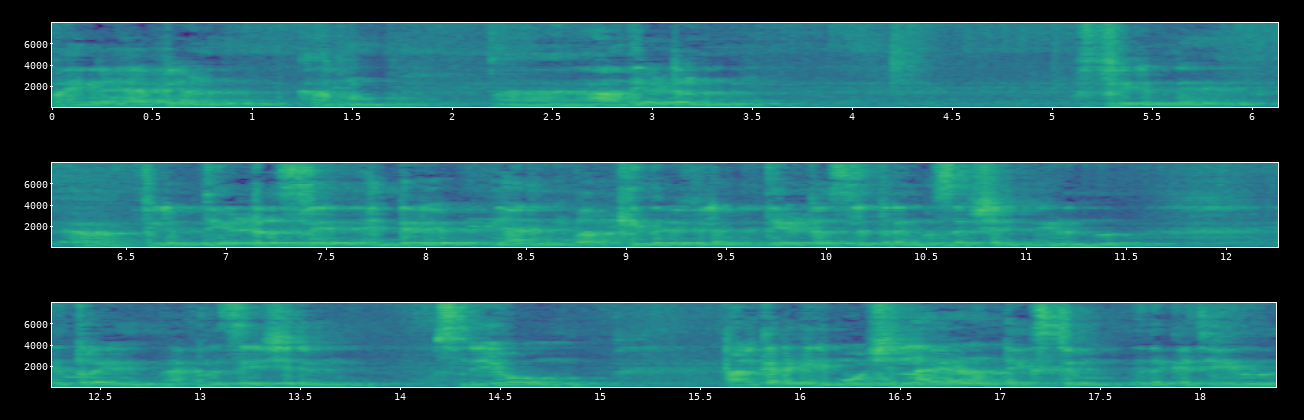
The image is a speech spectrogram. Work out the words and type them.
ഭയങ്കര ഹാപ്പിയാണ്. കാരണം ആദ്യമായിട്ടാണ് ഫിലിമിന് ഫിലിം തിയേറ്റേഴ്സിൽ എന്റെ ഒരു ഞാൻ വർക്ക് ചെയ്തൊരു ഫിലിം തിയേറ്റേഴ്സിൽ ഇത്രയും റിസപ്ഷൻ നേടുന്നത്. ഇത്രയും അപ്രിസിയേഷനും സ്നേഹവും ആൾക്കാരൊക്കെ ഇമോഷണലായാണ് ടെക്സ്റ്റും ഇതൊക്കെ ചെയ്തത്.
